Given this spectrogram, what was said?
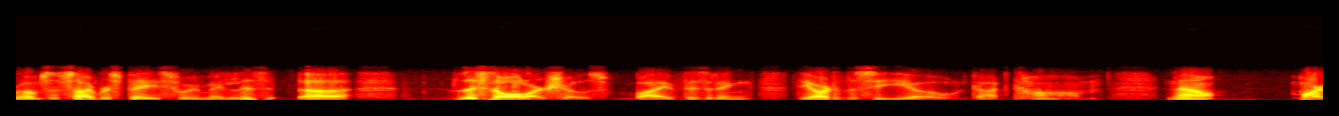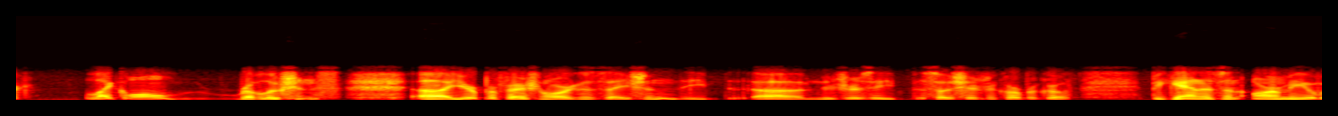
realms of cyberspace, where you may lis- uh, listen to all our shows by visiting theartoftheceo.com. Now, Mark, like all revolutions, uh, your professional organization, the uh, New Jersey Association of Corporate Growth, began as an army of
